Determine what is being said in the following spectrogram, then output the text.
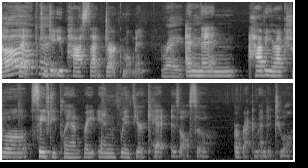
Oh, that okay. can get you past that dark moment. Right. And right. then having your actual safety plan right in with your kit is also a recommended tool.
